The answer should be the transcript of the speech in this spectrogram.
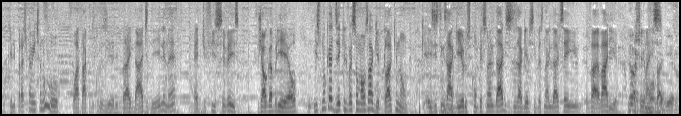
porque ele praticamente anulou o ataque do Cruzeiro. E pra idade dele, né? É difícil você ver isso. Já o Gabriel, isso não quer dizer que ele vai ser um mau zagueiro, claro que não. Porque existem zagueiros com personalidade, existem zagueiros sem personalidade, isso aí va- varia. Eu achei ele um bom zagueiro.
